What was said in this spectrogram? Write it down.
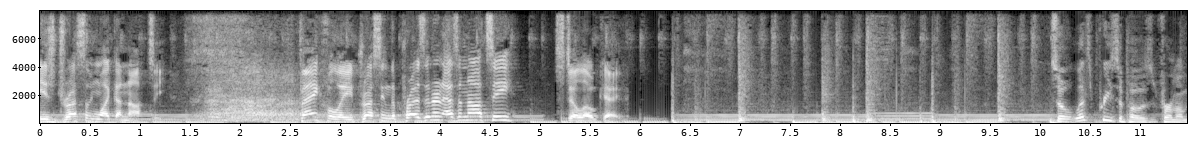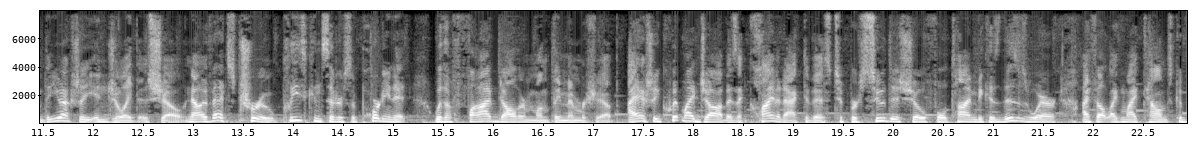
is dressing like a Nazi. Thankfully, dressing the president as a Nazi, still okay. So let's presuppose for a moment that you actually enjoy this show. Now, if that's true, please consider supporting it with a $5 monthly membership. I actually quit my job as a climate activist to pursue this show full time because this is where I felt like my talents could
